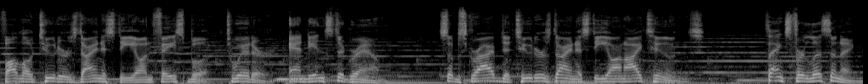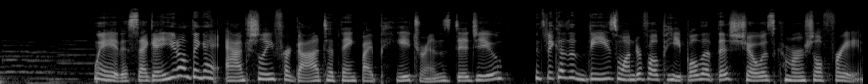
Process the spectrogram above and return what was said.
Follow Tudors Dynasty on Facebook, Twitter, and Instagram. Subscribe to Tudors Dynasty on iTunes. Thanks for listening. Wait a second, you don't think I actually forgot to thank my patrons, did you? It's because of these wonderful people that this show is commercial free,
